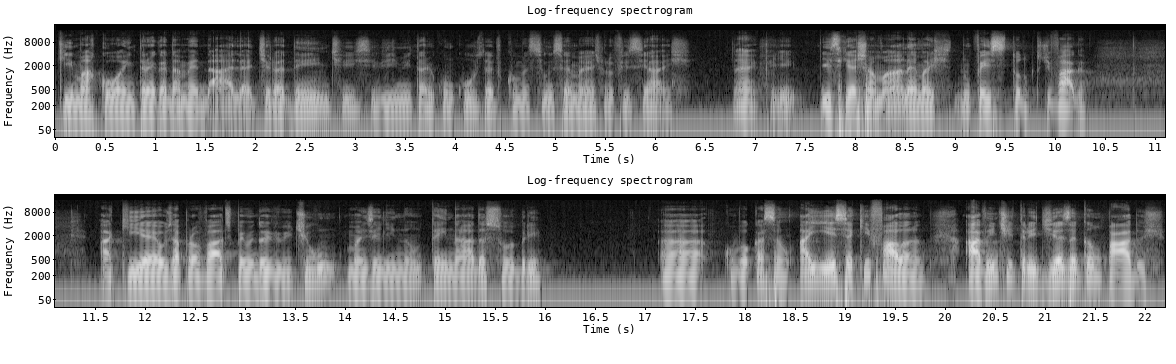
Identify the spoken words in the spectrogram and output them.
que marcou a entrega da medalha Tiradentes, Civil e Militar. O concurso deve começar um semestre oficiais, né? Que ele disse que ia chamar, né? Mas não fez todo de vaga. Aqui é os aprovados para 2021, mas ele não tem nada sobre a convocação. Aí esse aqui fala, né? há 23 dias acampados,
